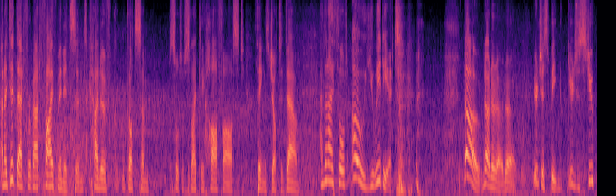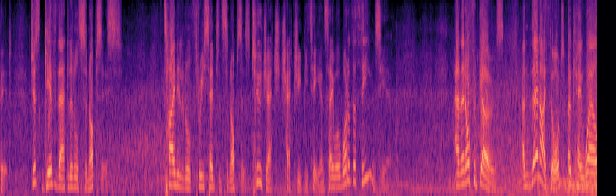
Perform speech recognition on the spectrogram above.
And I did that for about five minutes and kind of got some sort of slightly half-assed things jotted down. And then I thought, oh, you idiot. no, no, no, no, no. You're just being, you're just stupid. Just give that little synopsis, tiny little three sentence synopsis to ChatGPT and say, well, what are the themes here? And then off it goes. And then I thought, okay, well,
